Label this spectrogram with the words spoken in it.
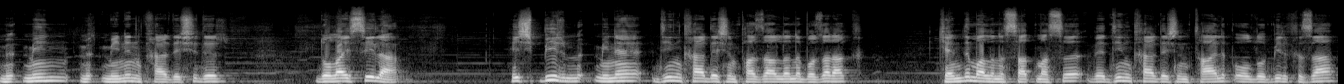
Mümin, müminin kardeşidir. Dolayısıyla hiçbir mümine din kardeşinin pazarlığını bozarak kendi malını satması ve din kardeşinin talip olduğu bir kıza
